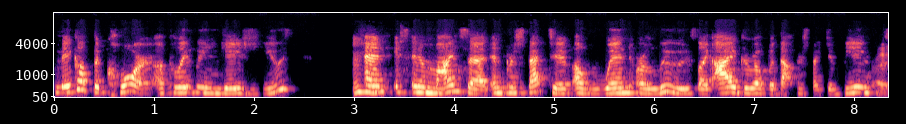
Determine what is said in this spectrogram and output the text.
make up the core of politically engaged youth Mhm. and it's in a mindset and perspective of win or lose like i grew up with that perspective being Right.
